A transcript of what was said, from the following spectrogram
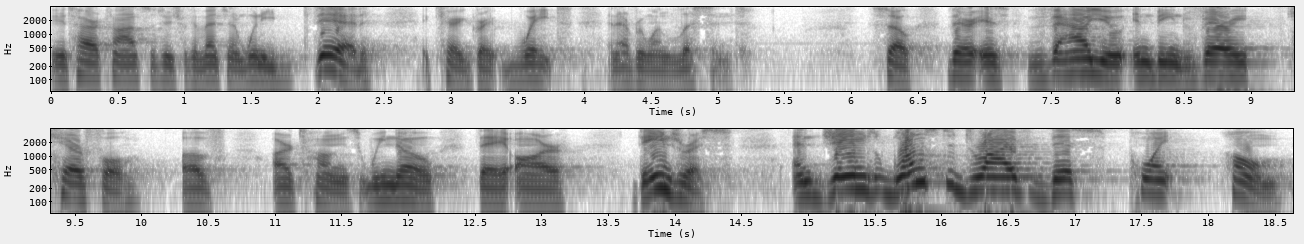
The entire Constitutional Convention. And when he did, it carried great weight, and everyone listened. So there is value in being very careful of our tongues. We know they are dangerous. And James wants to drive this point home.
